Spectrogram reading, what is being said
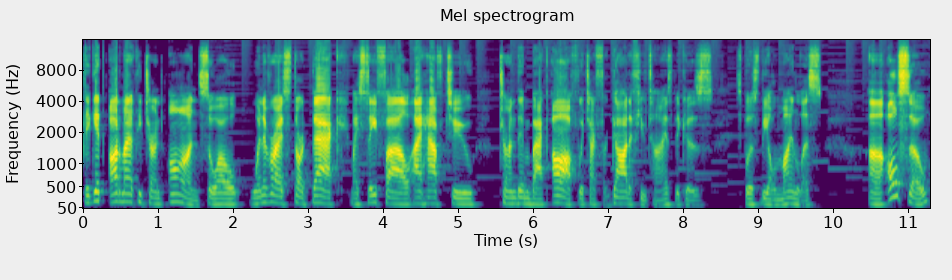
they get automatically turned on. So I'll, whenever I start back my save file, I have to turn them back off, which I forgot a few times because it's supposed to be all mindless. Uh, also,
